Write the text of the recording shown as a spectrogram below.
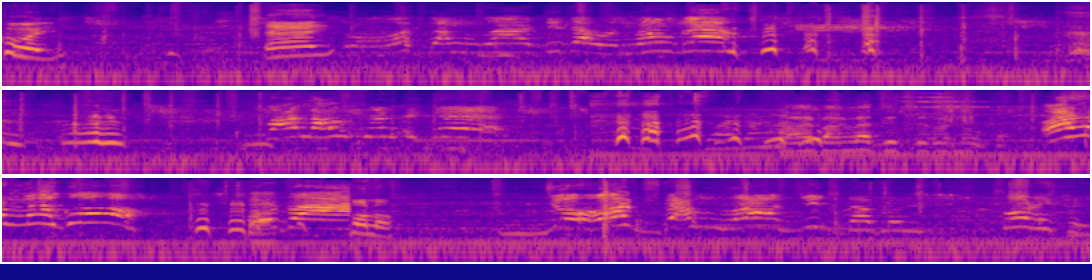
কই? এই। বাংলা জিতাবে নৌকা। বাংলা। জিতবে বলো করে খেলি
